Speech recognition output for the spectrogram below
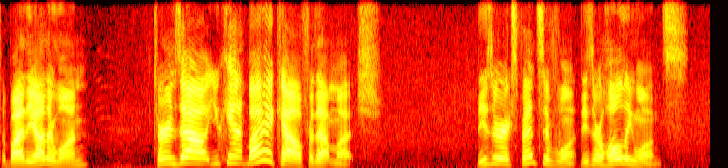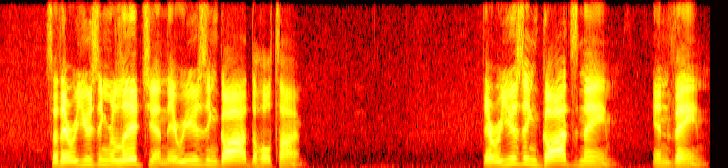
to buy the other one, turns out you can't buy a cow for that much. These are expensive ones. These are holy ones. So they were using religion. They were using God the whole time. They were using God's name in vain.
